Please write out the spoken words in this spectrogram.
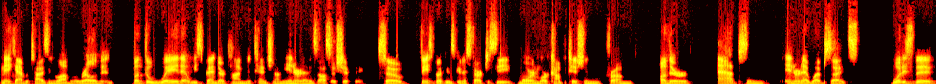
make advertising a lot more relevant. But the way that we spend our time and attention on the internet is also shifting. So Facebook is going to start to see more and more competition from other apps and internet websites. What is the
